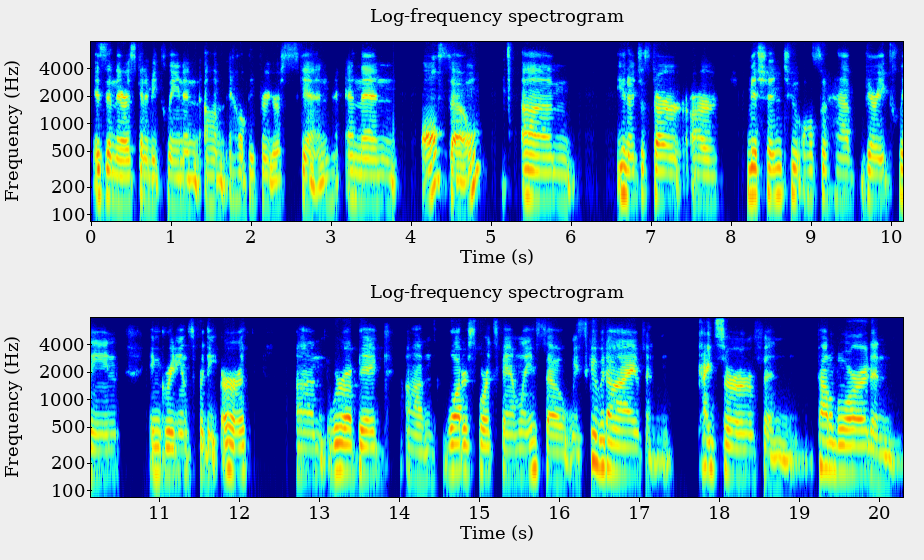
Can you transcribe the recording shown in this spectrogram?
is in there is going to be clean and um, healthy for your skin. And then also, um, you know, just our our mission to also have very clean ingredients for the earth. Um, we're a big um, water sports family, so we scuba dive and kite surf and paddleboard and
